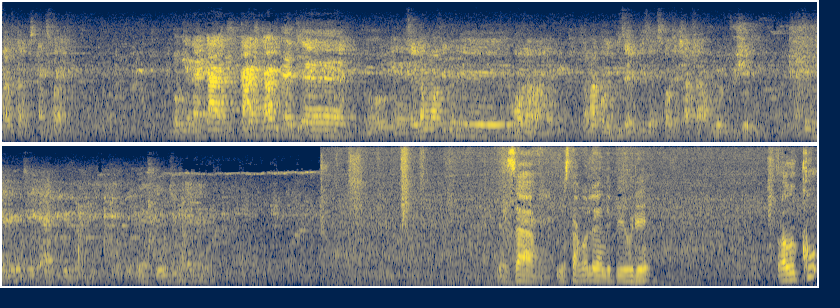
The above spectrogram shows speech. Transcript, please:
five times times five. Okay, like ká ká ká ẹ̀ ẹ̀ ṣe ká máa fi lórí one hour yẹn sábà kan repeat ẹ̀ repeat ẹ̀ spot ẹ̀ ṣáfṣá àbúrò túṣe I think generating air video for you. Yes, they will Yes, sir. Mr. Waller in the building. Well, we cook.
